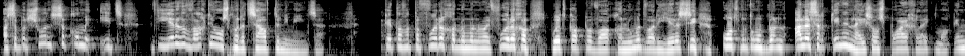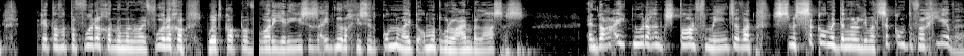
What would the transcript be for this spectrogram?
As 'n persoon sukkel met iets, die Here verwag nie ons moet dit self doen nie, mense. Ek het al van tevore genoem in my vorige boodskappe waar ek genoem het waar die Here sê ons moet hom in alles erken en hy sal ons paai gelyk maak. En Ek het al van tevore genoem in my vorige boodskappe waar die Here Jesus uitnodig het kom na my toe om te online belas is. En daai uitnodiging staan vir mense wat sukkel met dinge in hulle lewe, wat sukkel om te vergewe.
